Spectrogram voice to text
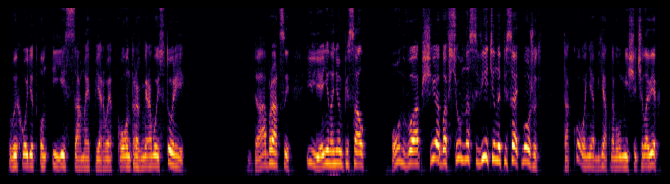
Выходит, он и есть самая первая контра в мировой истории. Да, братцы, и Ленин о нем писал. Он вообще обо всем на свете написать может. Такого необъятного умища человек.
